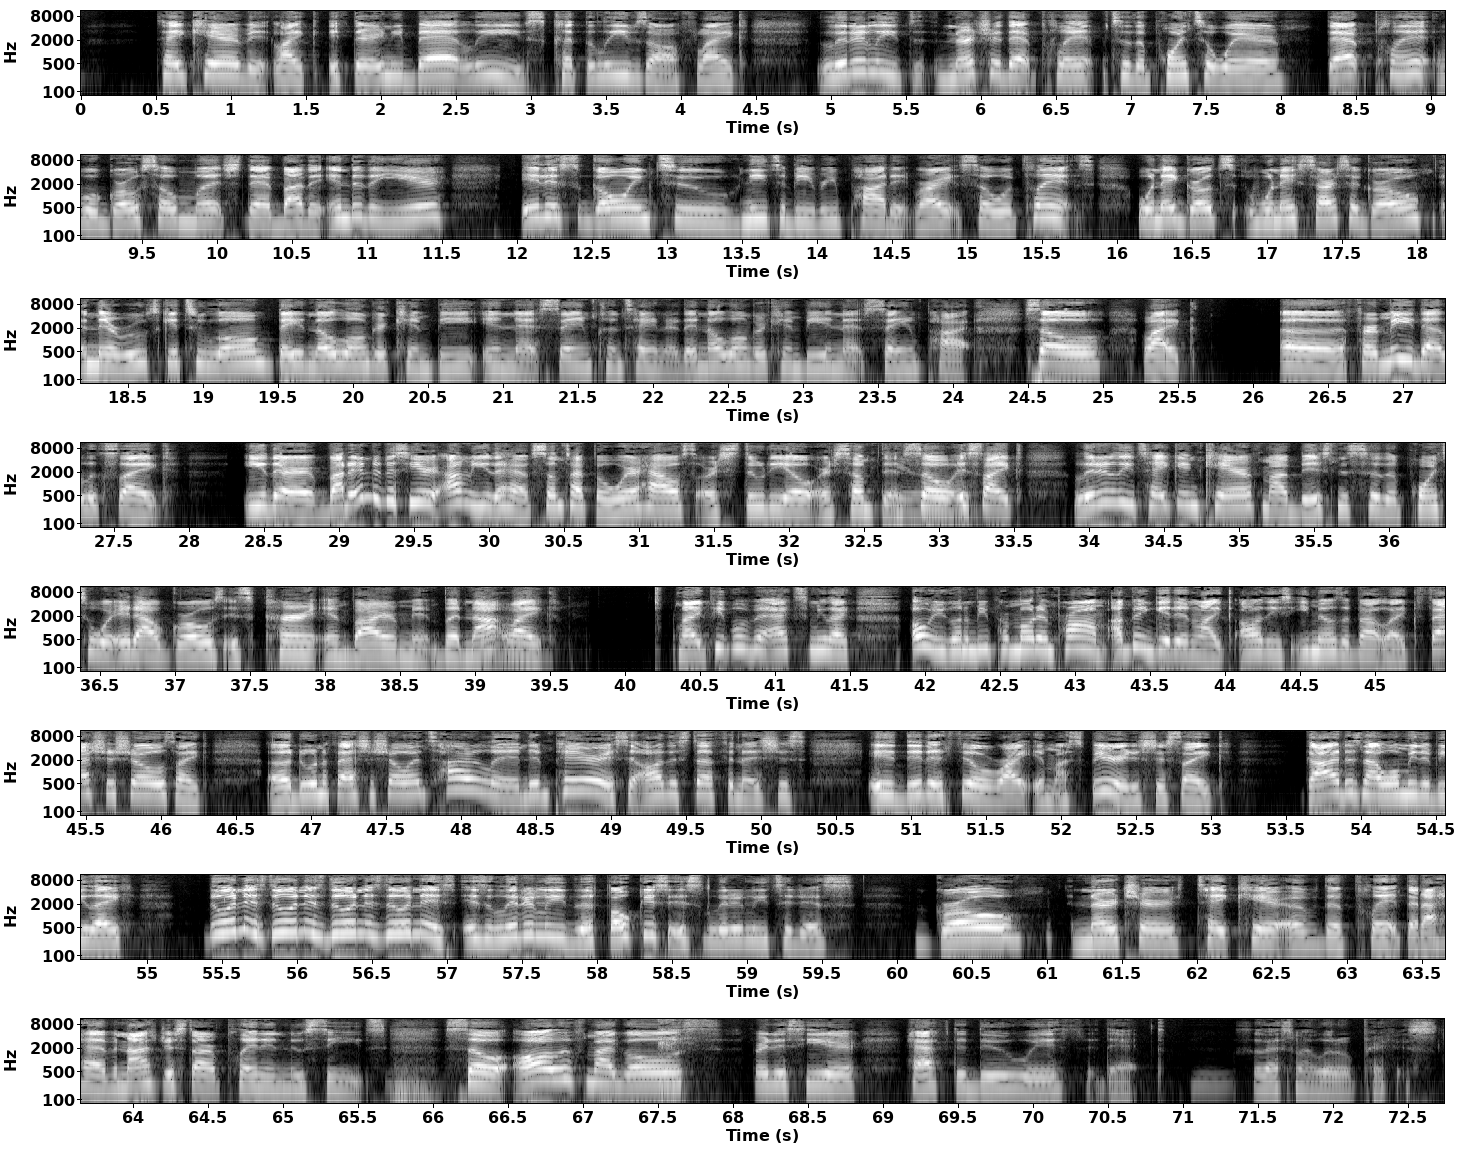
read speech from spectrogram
take care of it. Like if there are any bad leaves, cut the leaves off. Like literally nurture that plant to the point to where that plant will grow so much that by the end of the year it is going to need to be repotted, right? So with plants, when they grow, t- when they start to grow and their roots get too long, they no longer can be in that same container. They no longer can be in that same pot. So like, uh, for me, that looks like either by the end of this year, I'm either have some type of warehouse or studio or something. So it's like literally taking care of my business to the point to where it outgrows its current environment, but not like like people have been asking me like, "Oh, you're gonna be promoting prom?" I've been getting like all these emails about like fashion shows, like uh, doing a fashion show in Thailand, in Paris, and all this stuff, and it's just it didn't feel right in my spirit. It's just like God does not want me to be like doing this, doing this, doing this, doing this. It's literally the focus is literally to just grow, nurture, take care of the plant that I have, and not just start planting new seeds. So all of my goals for this year have to do with that. So that's my little preface.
